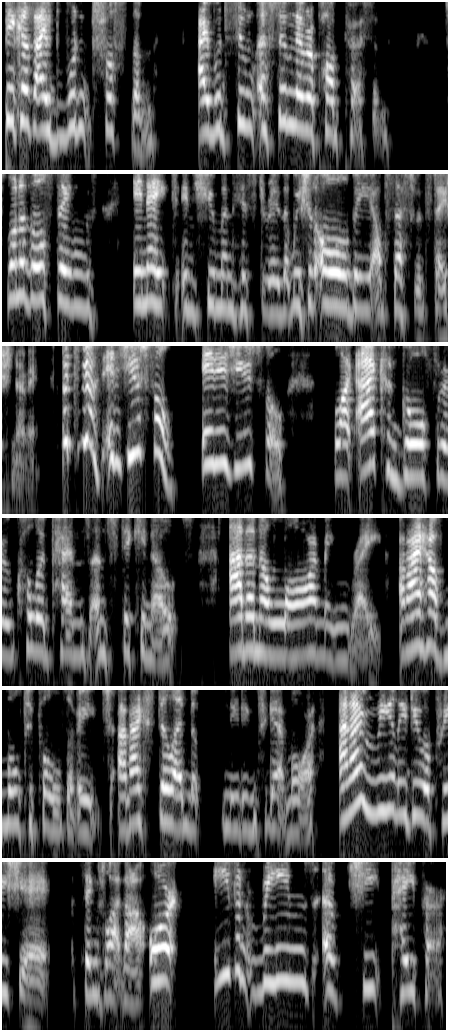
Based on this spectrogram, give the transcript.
because I wouldn't trust them I would assume assume they're a pod person. It's one of those things innate in human history that we should all be obsessed with stationery. But to be honest, it's useful. It is useful. Like I can go through colored pens and sticky notes at an alarming rate, and I have multiples of each, and I still end up needing to get more. And I really do appreciate things like that. Or even reams of cheap paper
